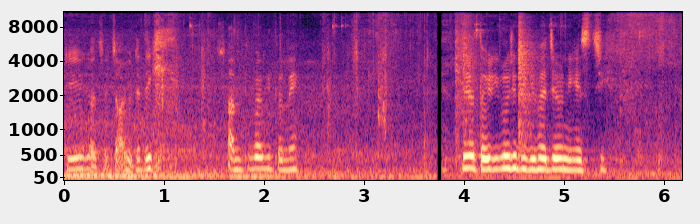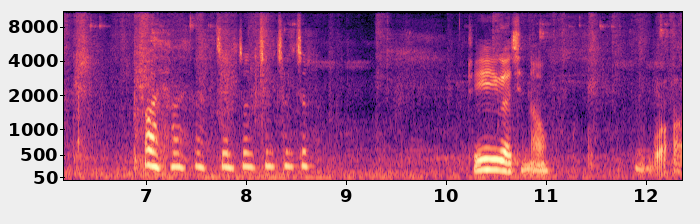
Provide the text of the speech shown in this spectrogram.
ঠিক আছে চাবিটা দেখি। শান্তি পাবি তো নেই তৈরি করেছি, দিদি ভাই নিয়ে এসেছি। হয় চল চল চল চল চল। ঠিক আছে, নাও। বাবা।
